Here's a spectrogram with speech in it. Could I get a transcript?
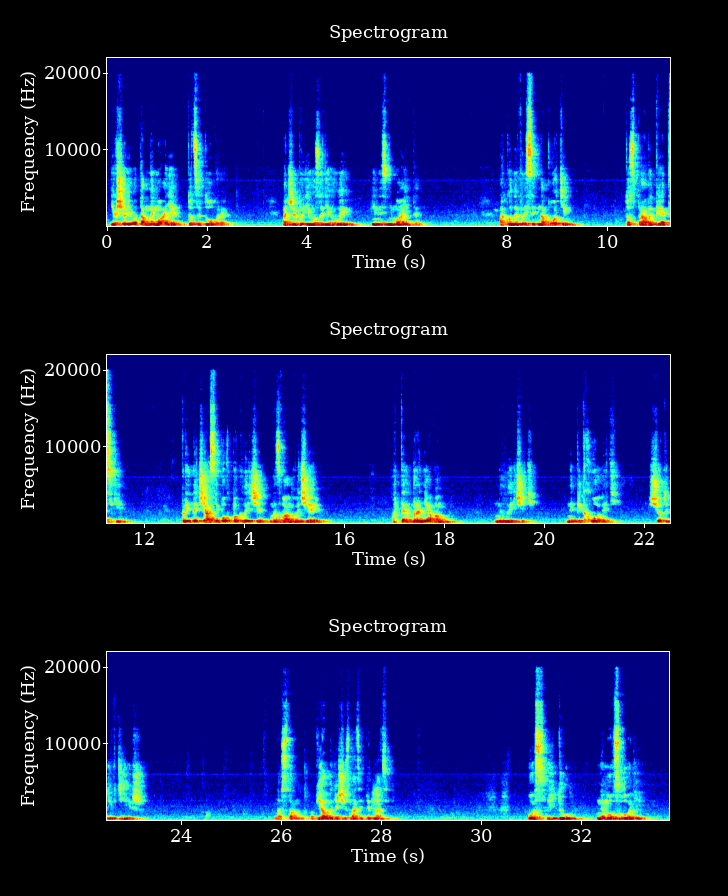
Якщо його там немає, то це добре. Адже ви його задягли і не знімаєте. А коли висить на потім, то справи кепські. Прийде час і Бог покличе на звану вечерю. А те вбрання вам не личить, не підходить. Що тоді вдієш? Наостанок, об'явлення 16.15. Ось йду, немов злодій,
